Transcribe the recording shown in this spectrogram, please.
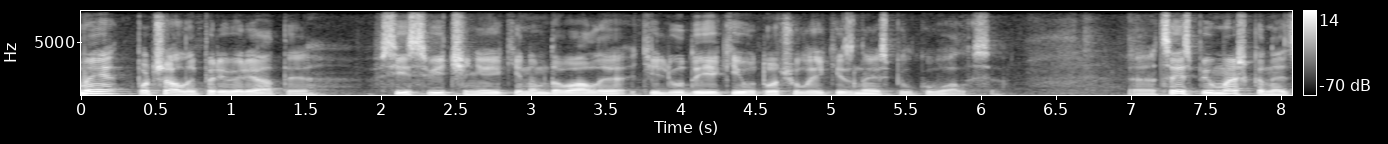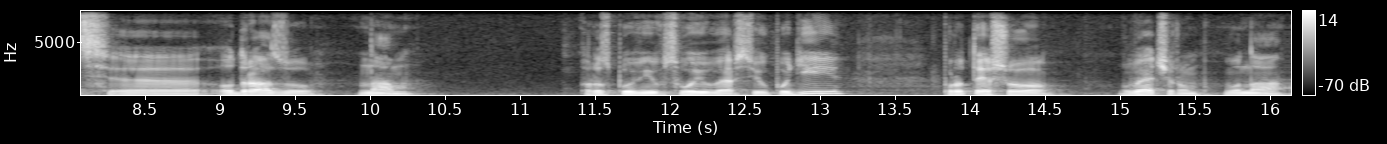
Ми почали перевіряти всі свідчення, які нам давали ті люди, які оточували, які з нею спілкувалися. Е, Цей співмешканець е, одразу нам розповів свою версію події про те, що вечором вона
